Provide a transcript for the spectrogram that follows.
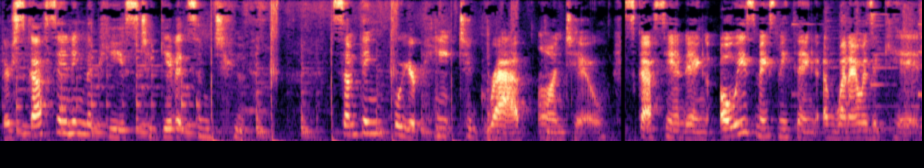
they're scuff sanding the piece to give it some tooth, something for your paint to grab onto. Scuff sanding always makes me think of when I was a kid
